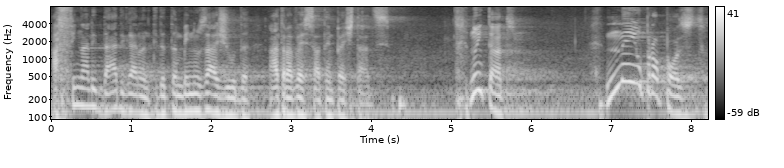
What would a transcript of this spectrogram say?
A finalidade garantida também nos ajuda a atravessar tempestades. No entanto, nem o propósito,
